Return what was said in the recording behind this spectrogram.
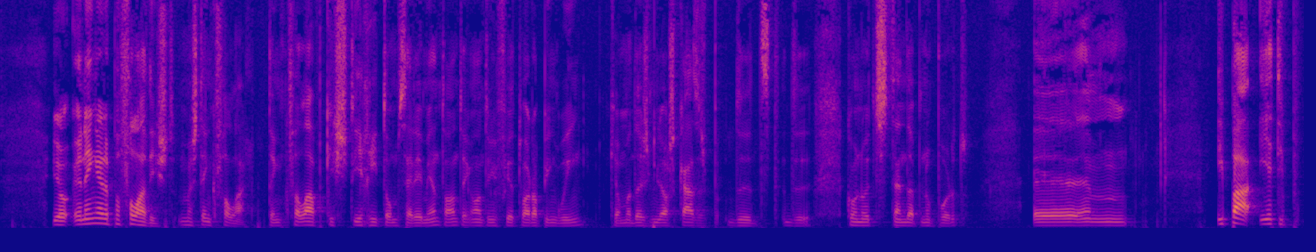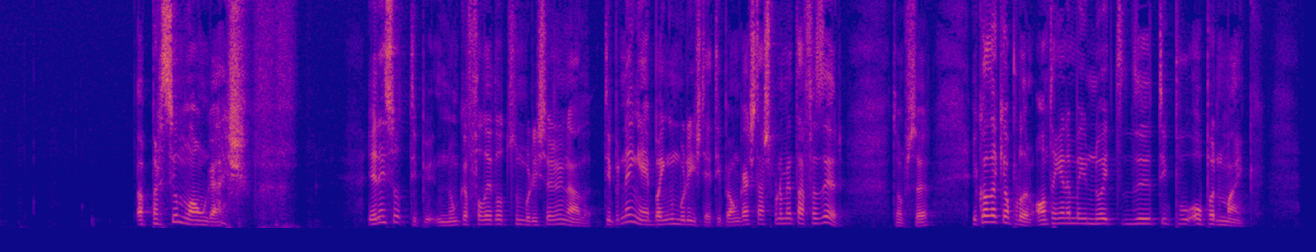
Eu, eu nem era para falar disto, mas tenho que falar. Tenho que falar porque isto irritou-me seriamente ontem. Ontem eu fui atuar ao Pinguim, que é uma das melhores casas de, de, de com noite de stand-up no Porto. Um, e pá, e é tipo. Apareceu-me lá um gajo Eu nem sou, tipo, nunca falei de outros humoristas nem nada. Tipo, nem é bem humorista, é tipo, é um gajo que está a experimentar fazer. Estão a perceber? E qual é que é o problema? Ontem era meio noite de tipo open mic.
